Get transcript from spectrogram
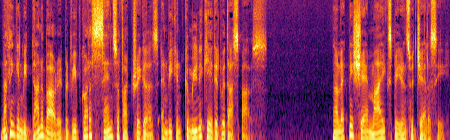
nothing can be done about it, but we've got a sense of our triggers and we can communicate it with our spouse. Now, let me share my experience with jealousy.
